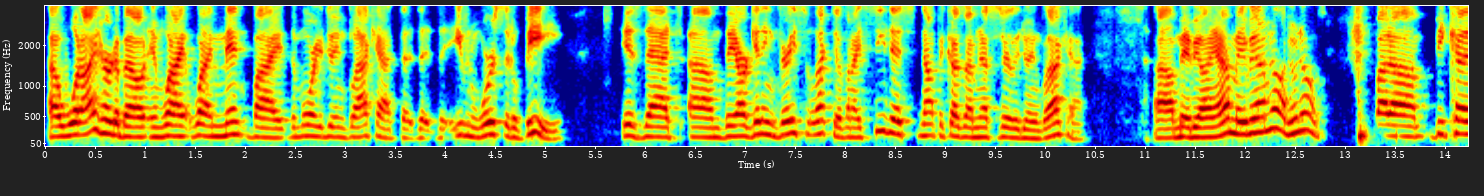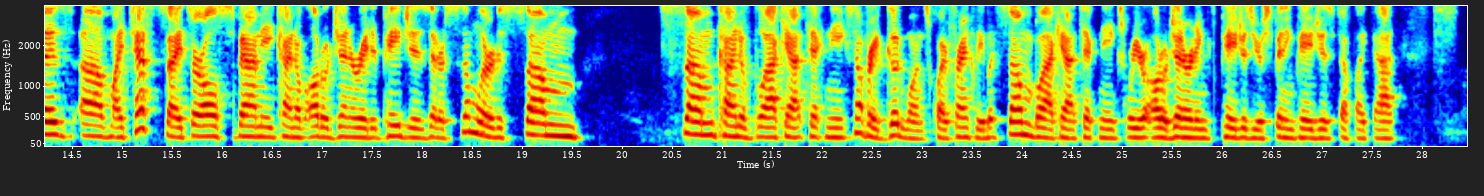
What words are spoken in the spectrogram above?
Uh, what I'd heard about and what I what I meant by the more you're doing black hat, the, the, the even worse it'll be, is that um, they are getting very selective. And I see this not because I'm necessarily doing black hat. Uh, maybe I am, maybe I'm not. Who knows? but um, because of my test sites are all spammy kind of auto-generated pages that are similar to some some kind of black hat techniques not very good ones quite frankly but some black hat techniques where you're auto-generating pages you're spinning pages stuff like that.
